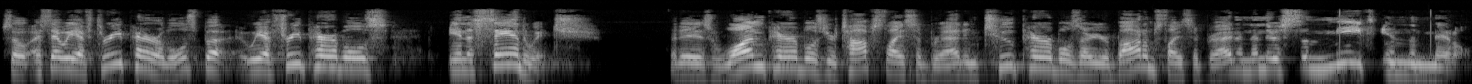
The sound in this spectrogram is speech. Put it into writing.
So I said we have three parables, but we have three parables in a sandwich. That is, one parable is your top slice of bread, and two parables are your bottom slice of bread, and then there's some meat in the middle.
